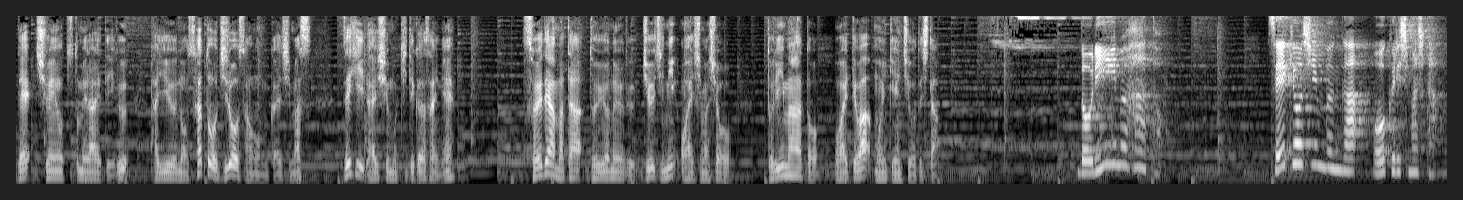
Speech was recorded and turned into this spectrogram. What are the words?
で主演を務められている俳優の佐藤二郎さんをお迎えします。ぜひ来週も聞いてくださいね。それではまた土曜の夜10時にお会いしましょう。ドリームハートお相手は森健一郎でした。ドリームハート。政教新聞がお送りしました。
